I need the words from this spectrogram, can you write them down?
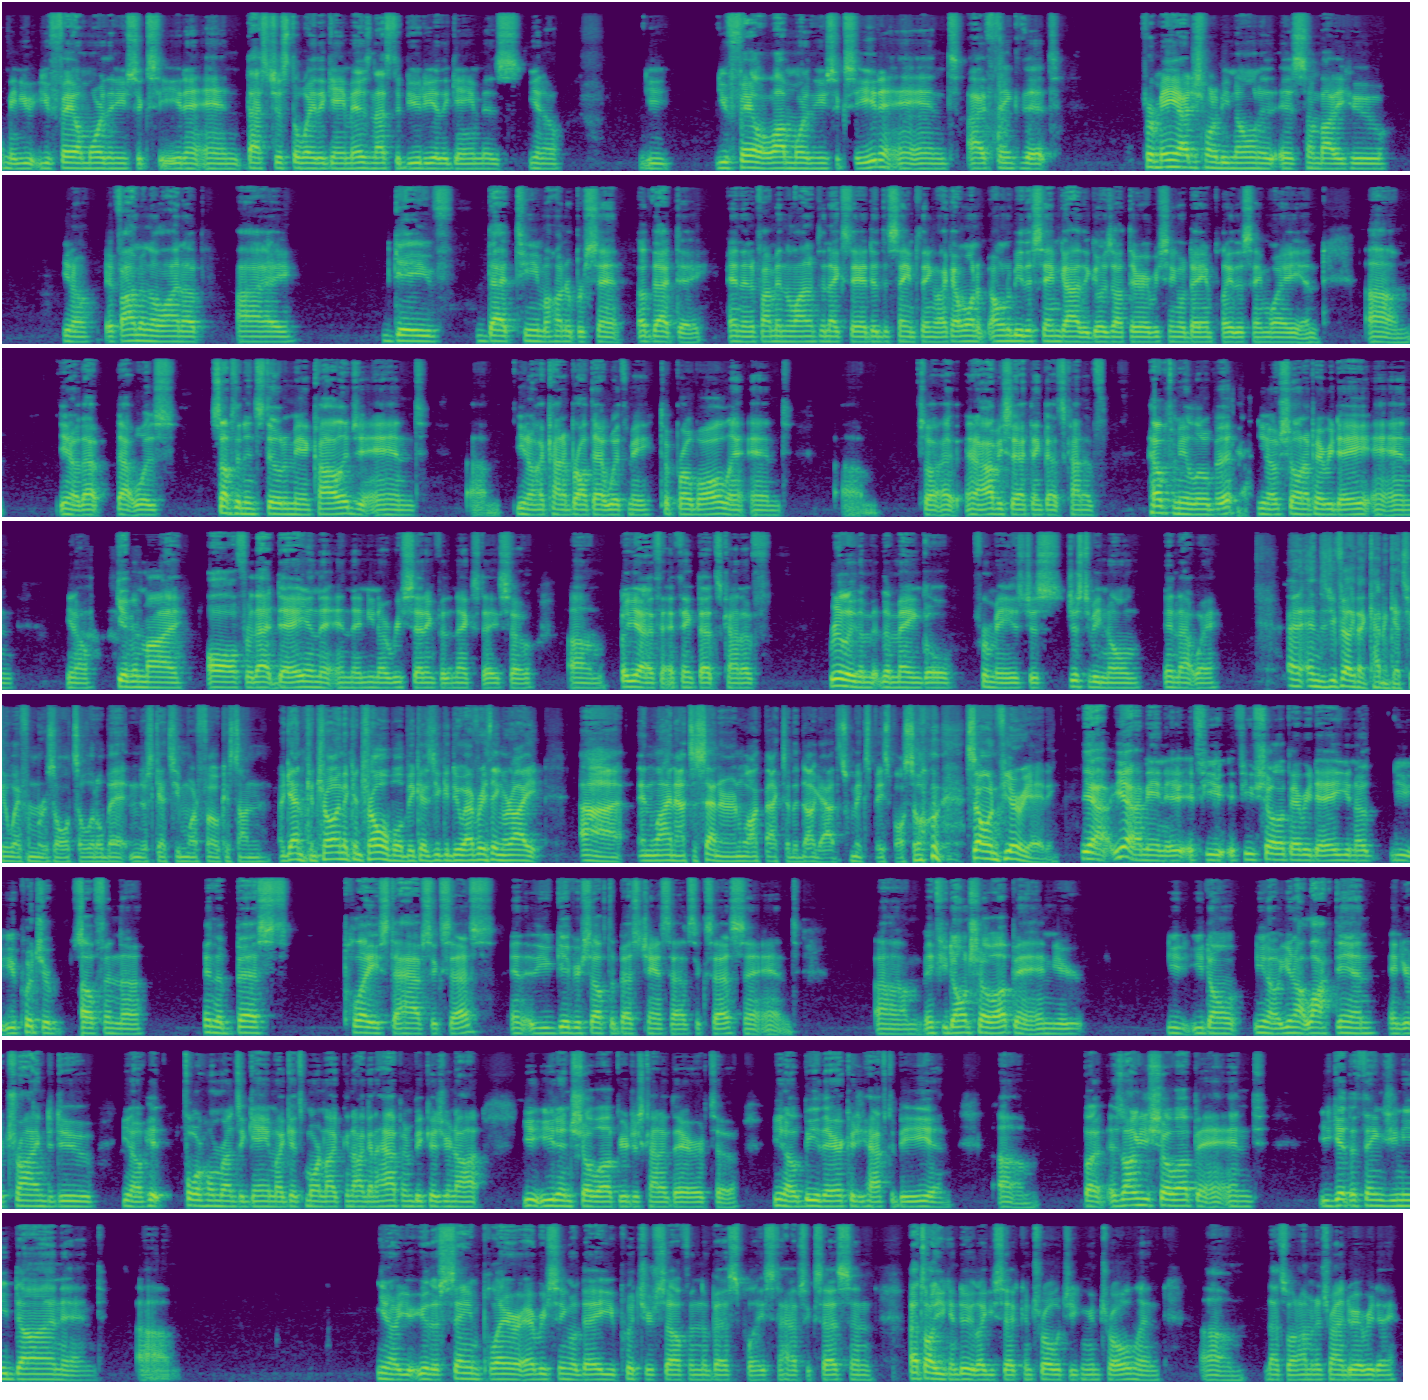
I mean, you you fail more than you succeed, and, and, that's just the way the game is, and that's the beauty of the game is you know, you you fail a lot more than you succeed, and I think that for me, I just want to be known as, somebody who, you know, if I'm in the lineup, I gave that team 100% of that day. And then if I'm in the lineup the next day, I did the same thing. Like I want to, I want to be the same guy that goes out there every single day and play the same way. And, um, you know, that, that was something instilled in me in college. And, um, you know, I kind of brought that with me to pro ball. And, and um, so, I, and obviously I think that's kind of helped me a little bit, you know, showing up every day and, you know, giving my all for that day and then, and then, you know, resetting for the next day. So, um, but yeah, I, th- I think that's kind of really the the main goal for me is just just to be known in that way. And, and do you feel like that kind of gets you away from results a little bit and just gets you more focused on again controlling the controllable because you could do everything right uh, and line out to center and walk back to the dugout. That's what makes baseball so so infuriating. Yeah, yeah. I mean, if you if you show up every day, you know, you you put yourself in the in the best place to have success and you give yourself the best chance to have success. And, and um, if you don't show up and you're you you don't you know you're not locked in and you're trying to do you know hit four home runs a game, like it's more likely not going to happen because you're not you you didn't show up. You're just kind of there to you know be there because you have to be. And um, but as long as you show up and, and you get the things you need done and um, you know you're, you're, the same player every single day you put yourself in the best place to have success and that's all you can do like you said control what you can control and um, that's what i'm going to try and do every day.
